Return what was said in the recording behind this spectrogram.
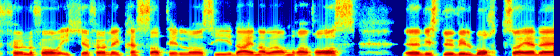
føler for. Ikke føl deg pressa til å si det ene eller det andre fra oss. Eh, hvis du vil bort, så er det,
